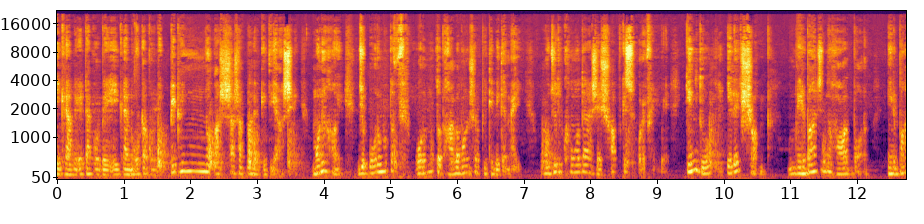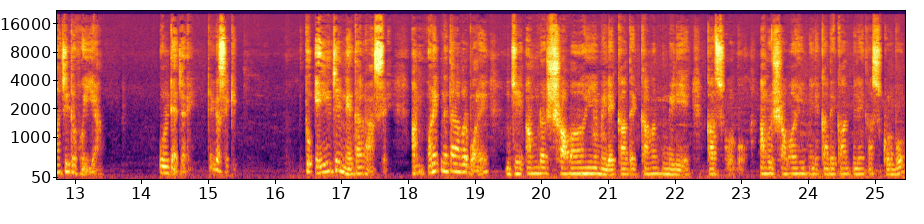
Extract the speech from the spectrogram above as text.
এই গ্রামে এটা করবে, এই গ্রামে ওটা করবে, বিভিন্ন আশ্বাস আপনাদেরকে দিয়ে আসে। মনে হয় যে ওর মতো ওর মতো ভালো মানুষের পৃথিবীতে নাই। ও যদি ক্ষমতায় আসে সব কিছু করে ফেলবে। কিন্তু ইলেকশন নির্বাচিত হওয়ার পর, নির্বাচিত হইয়া উল্টে যায়, ঠিক আছে? কি তো এই যে নেতারা আছে অনেক নেতারা আবার বলে যে, আমরা সবাই মিলে কাঁধে কাঁধ মিলিয়ে কাজ করব। আমরা সবাই মিলে কাঁধে কাঁধ মিলিয়ে কাজ করব।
